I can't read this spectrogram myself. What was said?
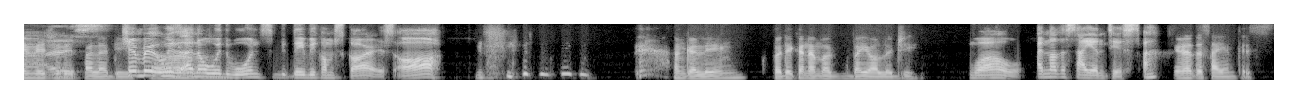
imagery scars. pala dito. Siyempre, with ano, with wounds, they become scars. Oh, Ang galing. Pwede ka na mag-biology. wow. I'm not a scientist. Ah, You're not a scientist.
